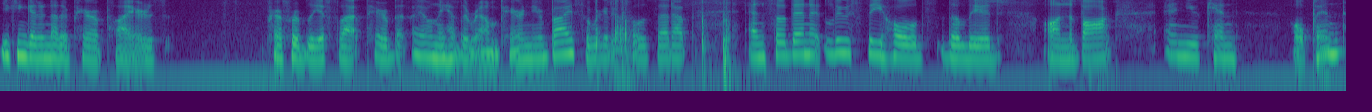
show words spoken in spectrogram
you can get another pair of pliers, preferably a flat pair, but I only have the round pair nearby, so we're going to close that up. And so then it loosely holds the lid on the box, and you can open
